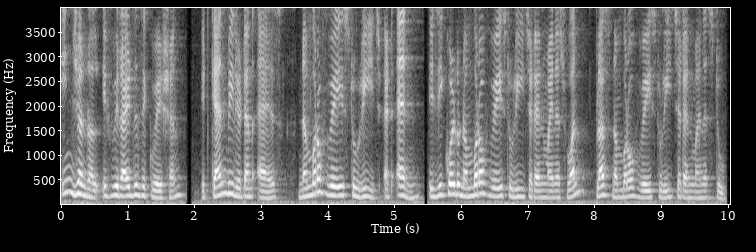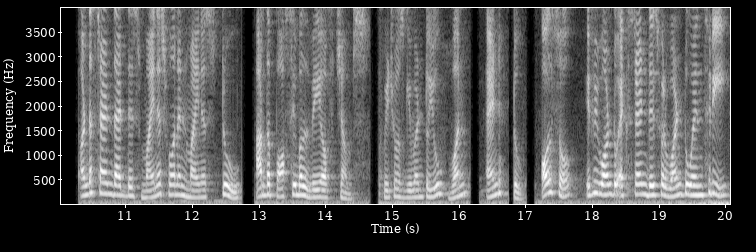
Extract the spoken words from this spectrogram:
In general, if we write this equation, it can be written as number of ways to reach at n is equal to number of ways to reach at n minus 1 plus number of ways to reach at n minus 2. Understand that this minus 1 and minus 2 are the possible way of jumps which was given to you 1 and 2. Also, if we want to extend this for 1, 2 and 3,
